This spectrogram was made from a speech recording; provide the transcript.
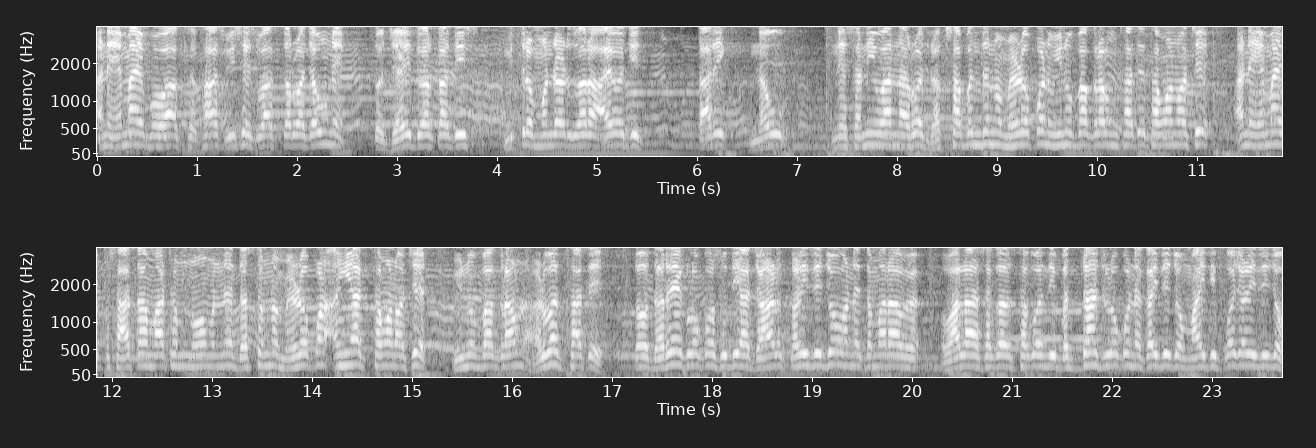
અને એમાંય ખાસ વિશેષ વાત કરવા જાઉં ને, તો જય દ્વારકાધીશ મિત્ર મંડળ દ્વારા આયોજિત તારીખ નવ ને શનિવારના રોજ રક્ષાબંધનનો મેળો પણ વિનુભા ગ્રાઉન્ડ ખાતે થવાનો છે અને એમાંય સાતમ આઠમનો અને દસમનો મેળો પણ અહીંયા જ થવાનો છે વિનુભા ગ્રાઉન્ડ હળવદ ખાતે. તો દરેક લોકો સુધી આ જાણ કરી દેજો અને તમારા વાલા સગ, સગવંધી બધા જ લોકોને કહી દેજો, માહિતી પહોંચાડી દેજો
